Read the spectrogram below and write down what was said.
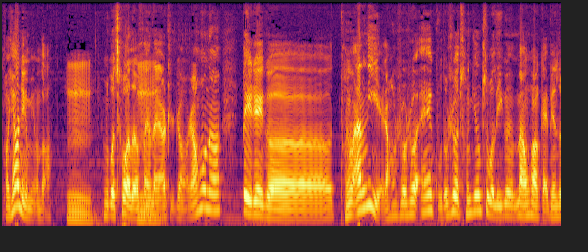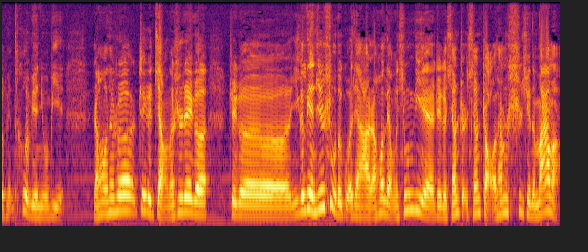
好像这个名字。嗯，如果错的，欢迎大家指正。然后呢，被这个朋友安利，然后说说，哎，骨头社曾经做了一个漫画改编作品，特别牛逼。然后他说，这个讲的是这个这个一个炼金术的国家，然后两个兄弟这个想找想找他们逝去的妈妈。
